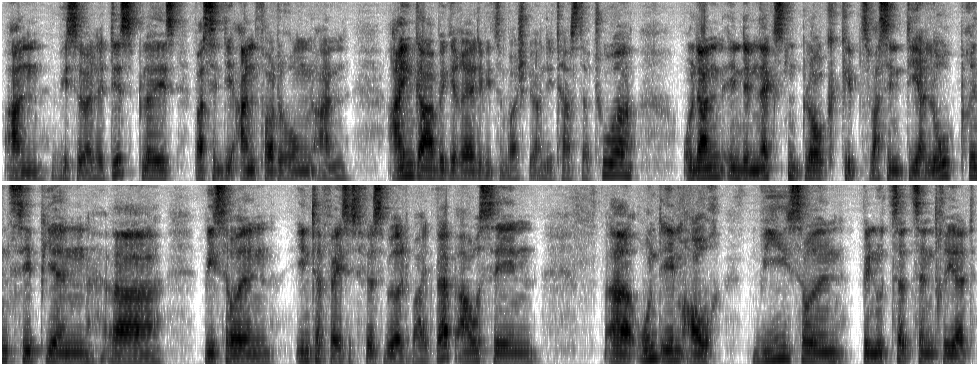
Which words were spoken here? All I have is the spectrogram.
an visuelle Displays, was sind die Anforderungen an Eingabegeräte, wie zum Beispiel an die Tastatur. Und dann in dem nächsten Block gibt es, was sind Dialogprinzipien, äh, wie sollen Interfaces fürs World Wide Web aussehen äh, und eben auch, wie sollen benutzerzentriert,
